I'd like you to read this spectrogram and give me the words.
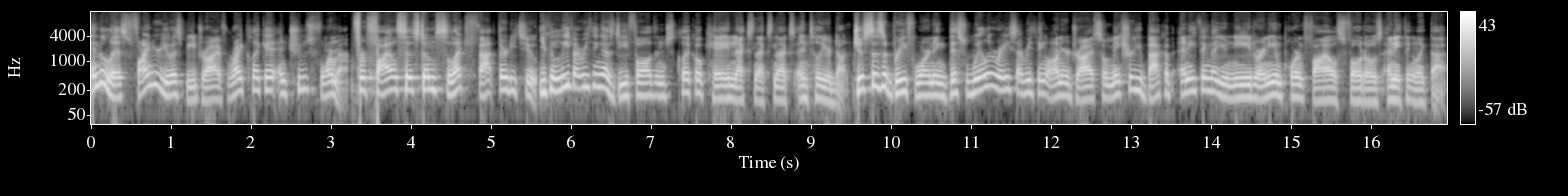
In the list, find your USB drive, right-click it, and choose Format. For File System, select FAT32. You can leave everything as default and just click OK, next, next, next, until you're done. Just as a brief warning, this will erase everything on your drive, so make sure you back up anything that you need or any important files, photos, anything like that.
